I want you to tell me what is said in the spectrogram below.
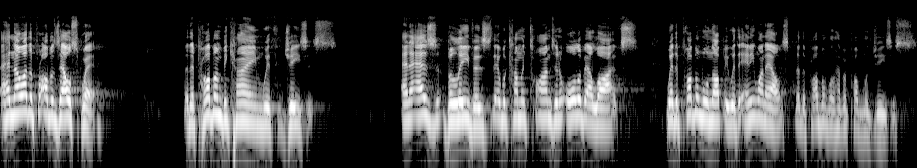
They had no other problems elsewhere, but the problem became with Jesus. And as believers, there will come times in all of our lives where the problem will not be with anyone else, but the problem will have a problem with Jesus.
